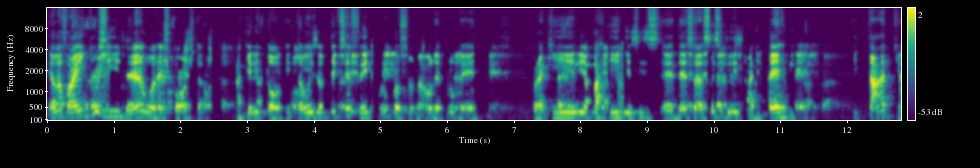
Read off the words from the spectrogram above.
ela vai induzir, né, uma resposta àquele toque. Então o exame tem que ser feito por um profissional, né, por um médico, para que ele a partir desses é, dessa sensibilidade térmica e tátil,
